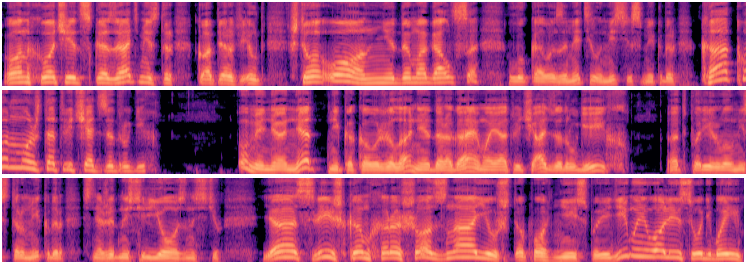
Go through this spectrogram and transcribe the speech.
Он хочет сказать, мистер Копперфилд, что он не домогался, — лукаво заметила миссис Микобер. Как он может отвечать за других? — У меня нет никакого желания, дорогая моя, отвечать за других, — отпарировал мистер Микобер с неожиданной серьезностью. — Я слишком хорошо знаю, что по неисповедимой воле судьбы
